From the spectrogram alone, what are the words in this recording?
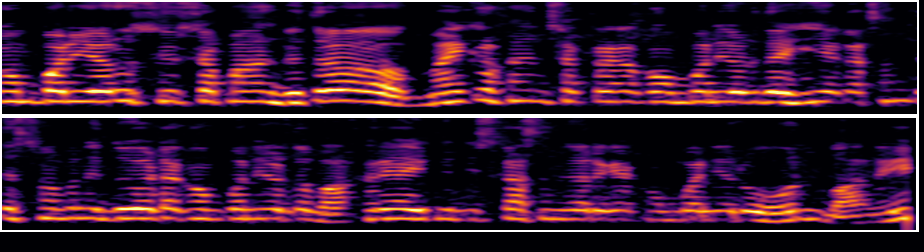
कम्पनीहरू शीर्ष पाँचभित्र माइक्रोफाइनेन्स सेक्टरका कम्पनीहरू देखिएका छन्। त्यसमा पनि दुईवटा कम्पनीहरू त भर्खरै आइपी निष्कासन गरेका कम्पनीहरू हुन् भने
